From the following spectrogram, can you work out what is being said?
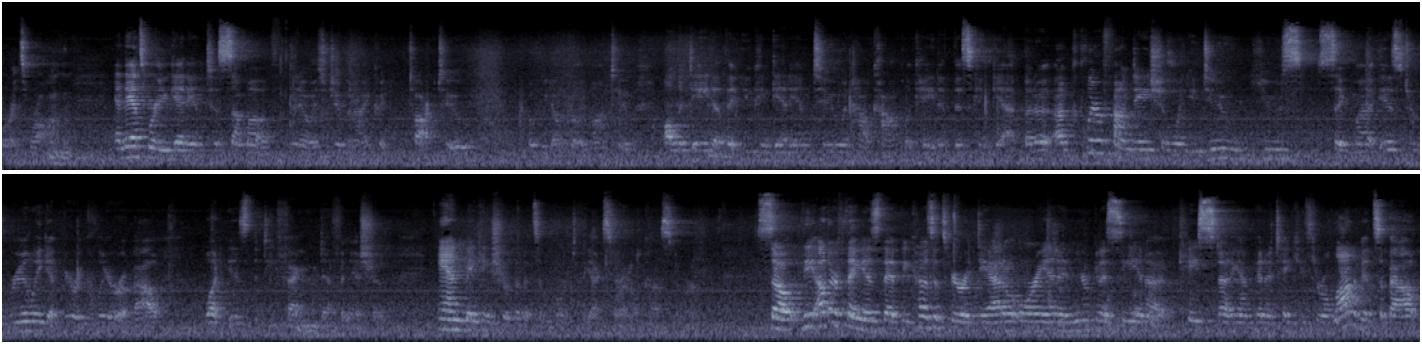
or it's wrong. Mhm. And that's where you get into some of, you know, as Jim and I could talk to, but we don't really want to, all the data that you can get into and how complicated this can get. But a, a clear foundation when you do use Sigma is to really get very clear about what is the defect definition and making sure that it's important to the external customer. So the other thing is that because it's very data oriented, and you're going to see in a case study I'm going to take you through, a lot of it's about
